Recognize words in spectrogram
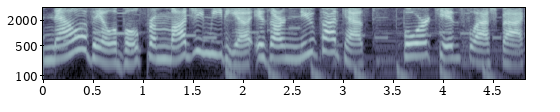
Now available from Maji Media is our new podcast, Four Kids Flashback.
